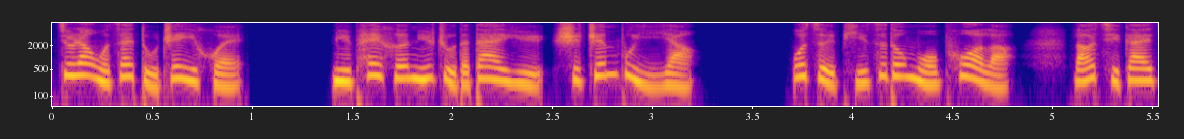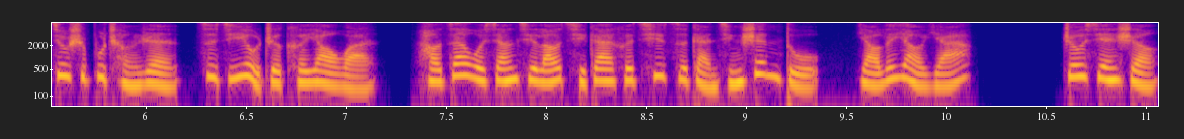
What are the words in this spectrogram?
就让我再赌这一回。女配和女主的待遇是真不一样。我嘴皮子都磨破了，老乞丐就是不承认自己有这颗药丸。好在我想起老乞丐和妻子感情甚笃，咬了咬牙。周先生，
